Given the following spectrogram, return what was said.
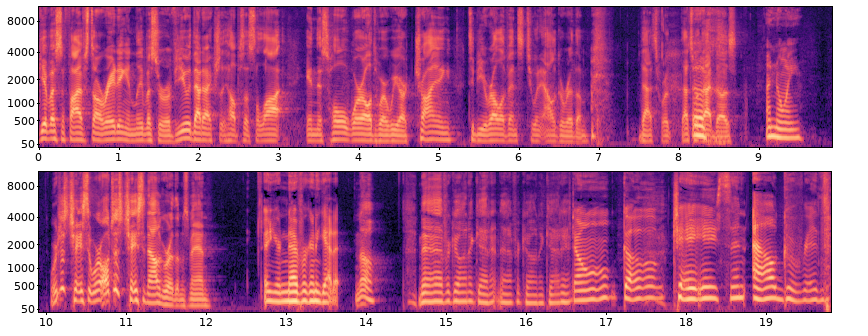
give us a five star rating and leave us a review. That actually helps us a lot in this whole world where we are trying to be relevant to an algorithm. That's what that's what that does. Annoying. We're just chasing. We're all just chasing algorithms, man. Uh, You're never going to get it. No, never gonna get it. Never gonna get it. Don't go chasing algorithms.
